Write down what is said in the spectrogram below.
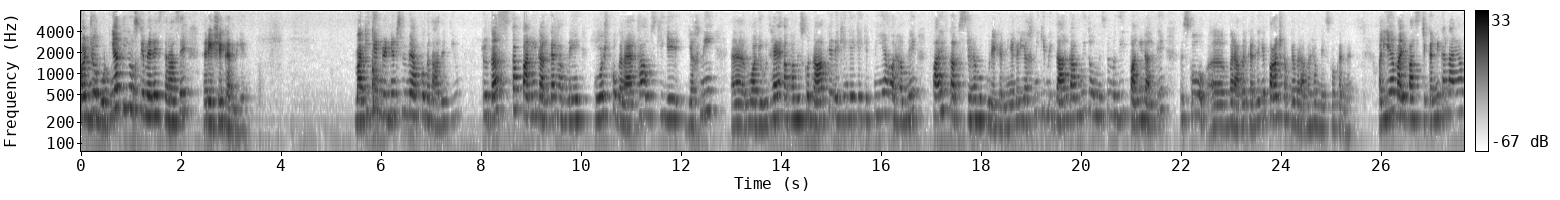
और जो बोटियाँ थी उसके मैंने इस तरह से रेशे कर लिए। बाकी के इंग्रेडिएंट्स भी मैं आपको बता देती हूँ। जो 10 कप पानी डालकर हमने गोश्त को गलाया था, उसकी ये यखनी मौजूद है। अब हम इसको नाप के देखेंगे कि कितनी है और हमने फाइव कप्स जो है वो पूरे करने हैं। अगर यखनी की मकदार कम हुई तो हम इसमें मज़ीद पानी डाल के इसको बराबर कर देंगे। पाँच कप के बराबर हमने इसको करना है। और ये हमारे पास चिकन निकल आया।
